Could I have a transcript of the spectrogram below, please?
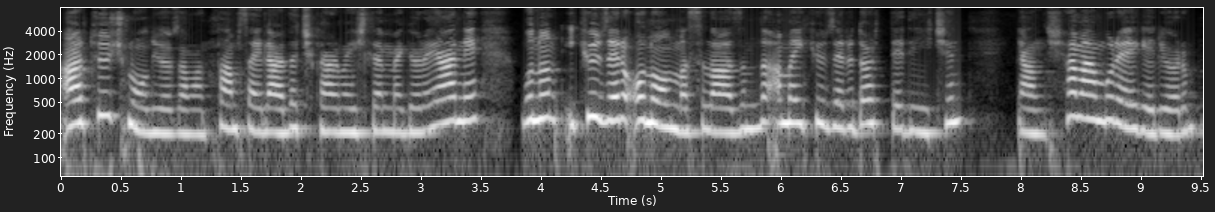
artı 3 mü oluyor o zaman? Tam sayılarda çıkarma işlemime göre. Yani bunun 2 üzeri 10 olması lazımdı. Ama 2 üzeri 4 dediği için yanlış. Hemen buraya geliyorum.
